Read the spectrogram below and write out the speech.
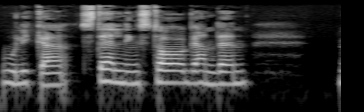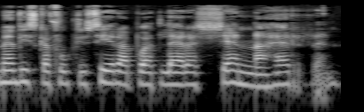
olika ställningstaganden, men vi ska fokusera på att lära känna Herren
